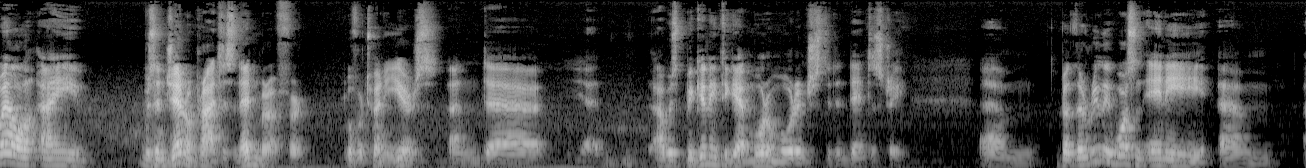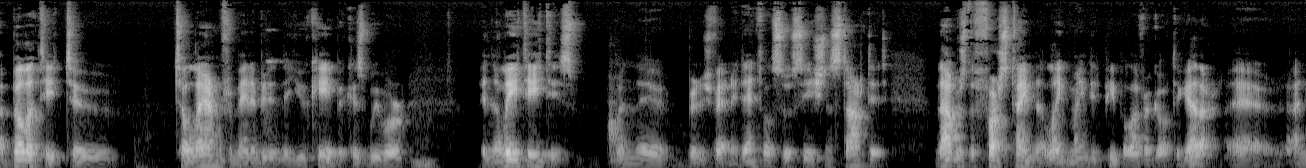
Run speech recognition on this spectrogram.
Well, I was in general practice in Edinburgh for over 20 years, and uh, I was beginning to get more and more interested in dentistry. Um, but there really wasn't any um, ability to to learn from anybody in the UK because we were in the late 80s when the British Veterinary Dental Association started. That was the first time that like-minded people ever got together, uh, and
